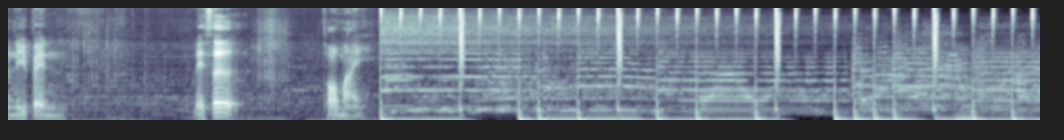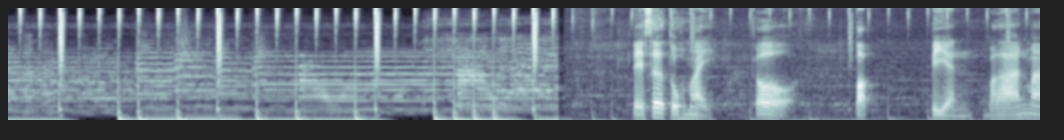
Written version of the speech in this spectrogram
อันนี้เป็นเลเซอร์ตัวใหม่ เลเซอร์ตัวใหม่ ก็ปรับเปลี่ยนบาลานซ์มา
